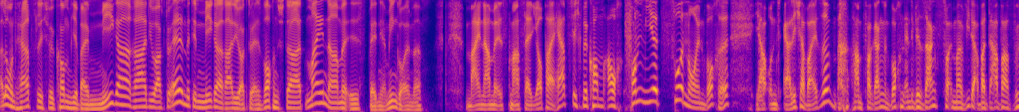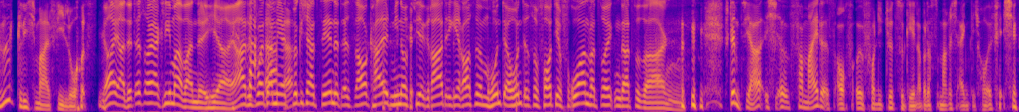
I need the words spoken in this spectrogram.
Hallo und herzlich willkommen hier bei Mega Radio Aktuell mit dem Mega Radio Aktuell Wochenstart. Mein Name ist Benjamin Golme. Mein Name ist Marcel Jopper. Herzlich willkommen auch von mir zur neuen Woche. Ja, und ehrlicherweise, am vergangenen Wochenende, wir sagen es zwar immer wieder, aber da war wirklich mal viel los. Ja, ja, das ist euer Klimawandel hier. Ja, das wollt ihr mir jetzt wirklich erzählen. Das ist saukalt, minus 4 Grad. Ich gehe raus mit dem Hund. Der Hund ist sofort gefroren. Was soll ich denn dazu sagen? Stimmt, ja. Ich äh, vermeide es auch, äh, vor die Tür zu gehen, aber das mache ich eigentlich häufig.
